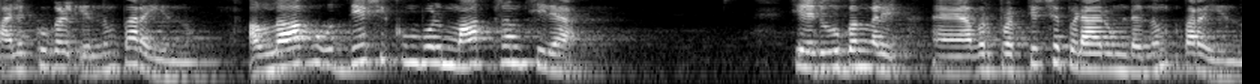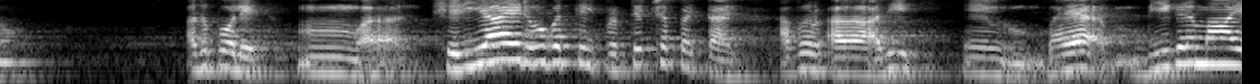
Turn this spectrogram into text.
മലക്കുകൾ എന്നും പറയുന്നു. അള്ളാഹു ഉദ്ദേശിക്കുമ്പോൾ മാത്രം ചില ചില രൂപങ്ങളിൽ അവർ പ്രത്യക്ഷപ്പെടാറുണ്ടെന്നും പറയുന്നു. അതുപോലെ ശരിയായ രൂപത്തിൽ പ്രത്യക്ഷപ്പെട്ടാൽ അവർ അതി ഭയ ഭീകരമായ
